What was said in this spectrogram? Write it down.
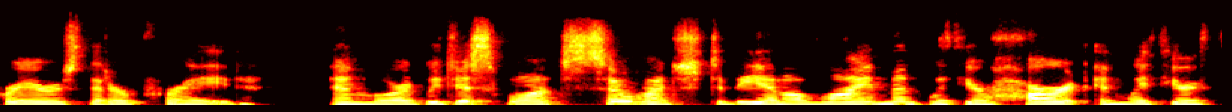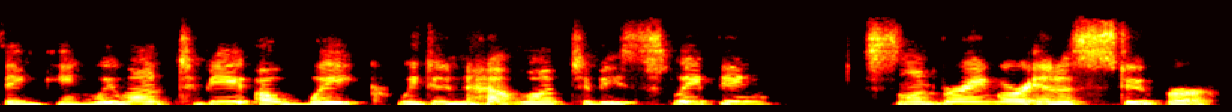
prayers that are prayed. And Lord, we just want so much to be in alignment with your heart and with your thinking. We want to be awake. We do not want to be sleeping, slumbering, or in a stupor.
